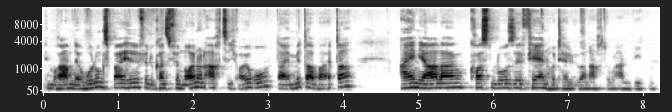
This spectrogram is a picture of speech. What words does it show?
im Rahmen der Erholungsbeihilfe. Du kannst für 89 Euro deinem Mitarbeiter ein Jahr lang kostenlose Ferienhotelübernachtung anbieten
